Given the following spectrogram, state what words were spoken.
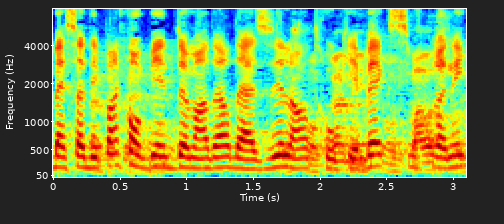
Ben, ça dépend combien de demandeurs d'asile entrent au Québec. Si vous prenez,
